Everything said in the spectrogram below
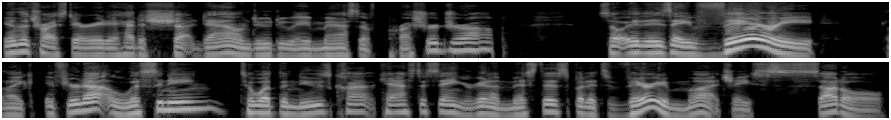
in the tri-state area had to shut down due to a massive pressure drop. So it is a very like if you're not listening to what the newscast is saying you're going to miss this but it's very much a subtle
